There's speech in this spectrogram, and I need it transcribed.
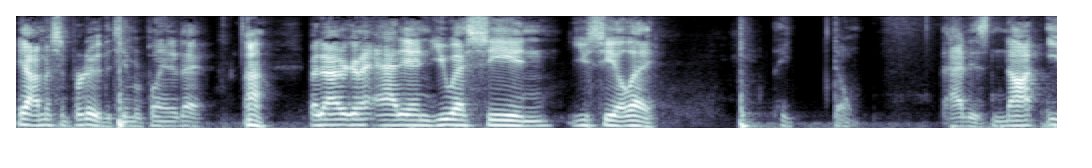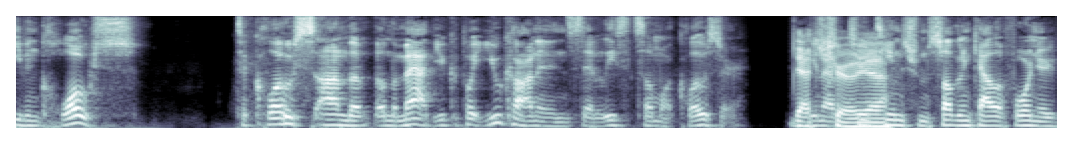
Yeah, I'm missing Purdue. The team we're playing today. Ah. But now you're going to add in USC and UCLA. They don't. That is not even close to close on the on the map. You could put UConn in instead. At least it's somewhat closer. That's you can true. two Yeah. teams from Southern California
